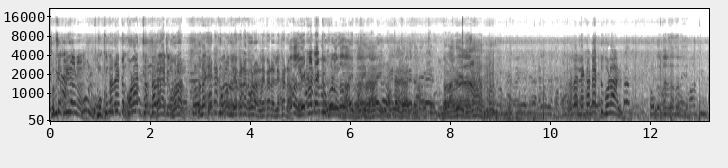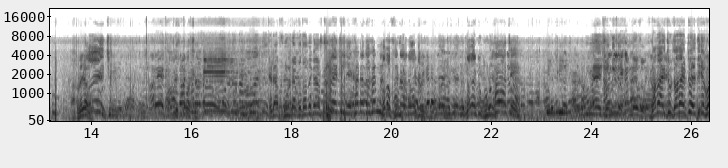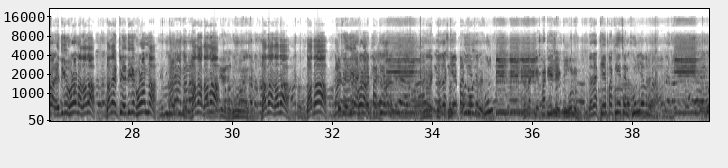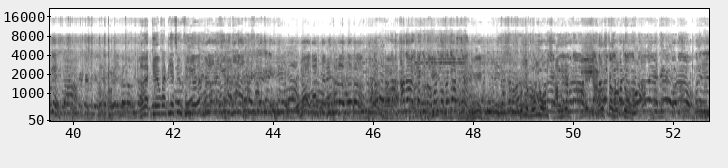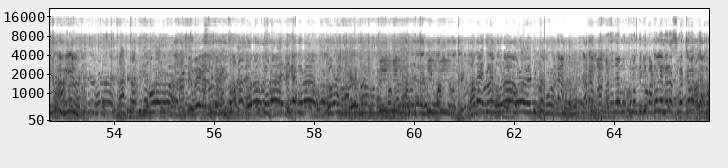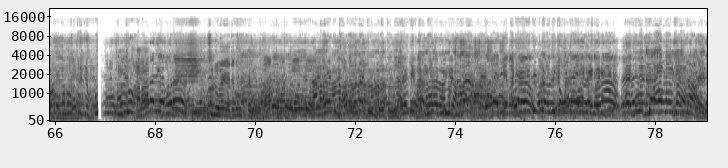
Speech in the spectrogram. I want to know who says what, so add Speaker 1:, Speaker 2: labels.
Speaker 1: ছবিটা করিয়ে দাও না মুখ্যমন্ত্রী একটু ঘোরান
Speaker 2: দাদা একটু ঘোরান একটু লেখাটা ঘোরান লেখাটা লেখাটা
Speaker 3: দাদা লেখাটা একটু ঘোরান দাদা
Speaker 1: দাদা লেখাটা একটু ঘোরান।
Speaker 2: এটা ফুলটা কোথা থেকে আসছে
Speaker 3: দাদা ফুলটা কোথা থেকে দাদা একটু ঘুরে আছে? দাদা একটু দাদা একটু এদিকে ঘোরান এদিকে ঘোরান না দাদা। দাদা একটু এদিকে ঘোরান না। দাদা দাদা। দাদা দাদা দাদা একটু এদিকে ঘোরান
Speaker 1: দাদা কে পাঠিয়েছেন ফুল?
Speaker 2: দাদা কে পাঠিয়েছে একটু বলুন।
Speaker 1: দাদা কে পাঠিয়েছেন ফুল? দাদা কে পাঠিয়েছেন ফুল? দাদা
Speaker 3: ওই যে ওই যে ওই সামনের কাগজটা ধরতে
Speaker 1: মুখ্যমন্ত্রী কি পাঠালেন এটা শুভেচ্ছা বার্তা
Speaker 3: শুরু হয়ে গেছে এবং এবং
